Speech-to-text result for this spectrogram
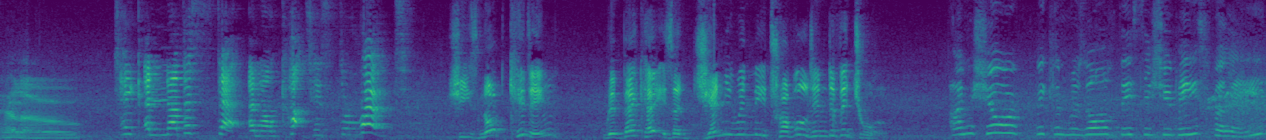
Hello. Take another step and I'll cut his throat! She's not kidding. Rebecca is a genuinely troubled individual. I'm sure we can resolve this issue peacefully.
